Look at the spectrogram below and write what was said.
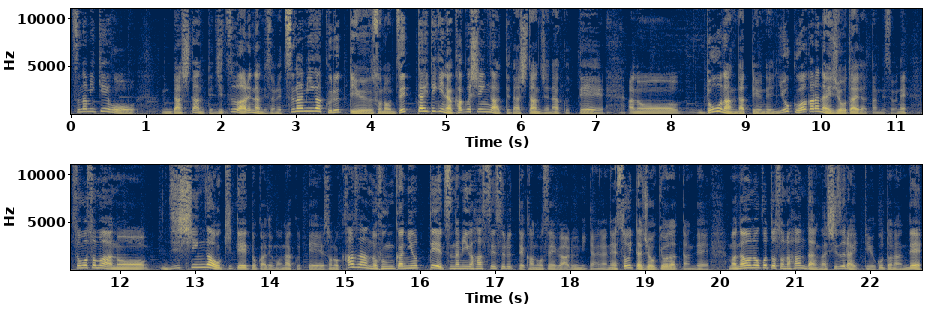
津波警報を出したんって実はあれなんですよね。津波が来るっていう、その絶対的な確信があって出したんじゃなくて、あのーどうなんだっていうね、よくわからない状態だったんですよね。そもそもあのー地震が起きてとかでもなくて、その火山の噴火によって津波が発生するって可能性があるみたいなね、そういった状況だったんで、まあ、なおのことその判断がしづらいっていうことなんで、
